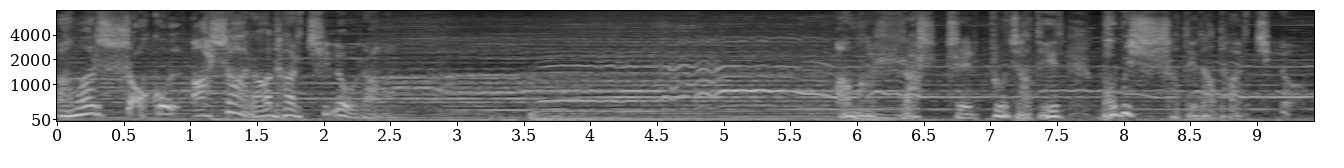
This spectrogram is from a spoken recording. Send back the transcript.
আমার সকল আশার আধার ছিল ওরা। আমার রাষ্ট্রের প্রজাদের ভবিষ্যতের আধার ছিল।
